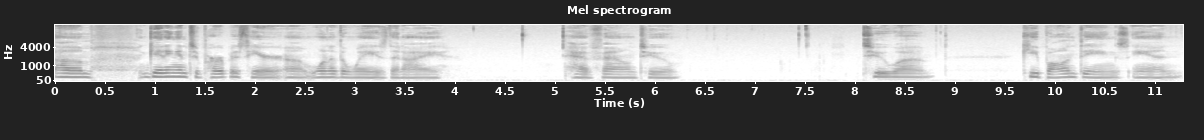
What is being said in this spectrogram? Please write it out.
um, getting into purpose here, um, one of the ways that I have found to to uh, keep on things and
